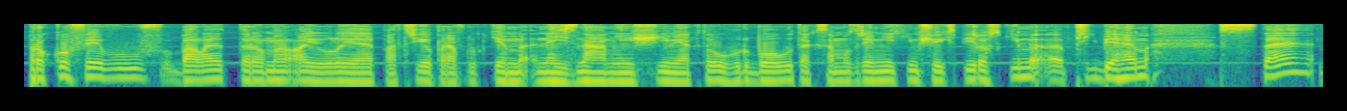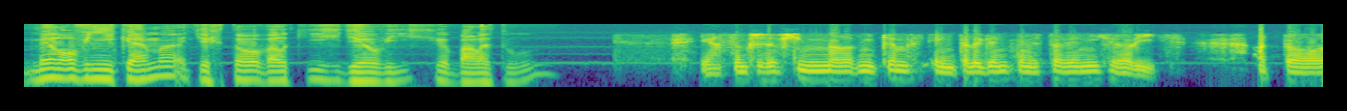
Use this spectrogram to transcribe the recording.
Prokofěvův balet Romeo a Julie patří opravdu k těm nejznámějším, jak tou hudbou, tak samozřejmě tím shakespearovským eh, příběhem. Jste milovníkem těchto velkých dějových baletů? Já jsem především milovníkem inteligentně vystavěných rolí. A to uh,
